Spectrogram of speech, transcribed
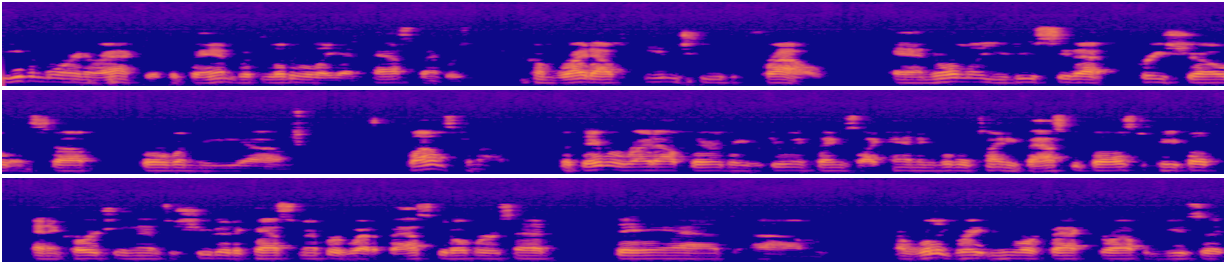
even more interactive. The band would literally, and cast members, come right out into the crowd. And normally you do see that pre-show and stuff, or when the um, clowns come out. But they were right out there. They were doing things like handing little tiny basketballs to people and encouraging them to shoot at a cast member who had a basket over his head. They had a really great New York backdrop and music.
